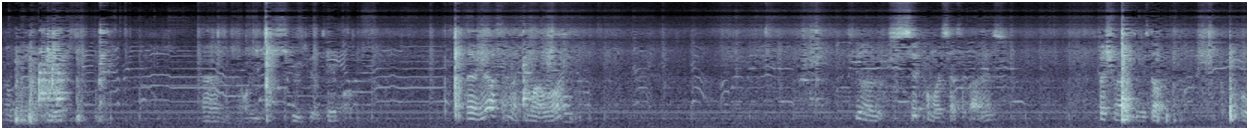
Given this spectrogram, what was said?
I'm put it here. And I'll use a screw to the off. There we go, I think that came out alright. obsessed about this. Especially when everything is done. Oh, oh,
